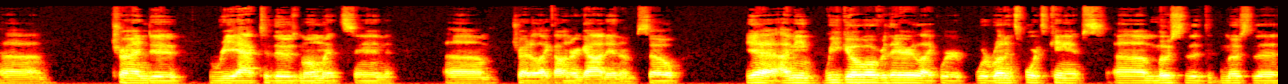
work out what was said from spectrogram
um, trying to react to those moments and um, try to like honor god in them so yeah i mean we go over there like we're we're running sports camps um, most of the most of the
